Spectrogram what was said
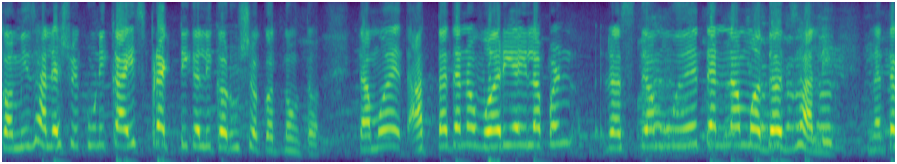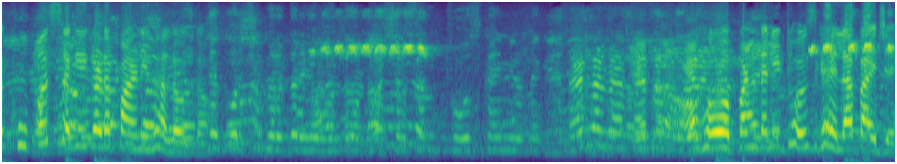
कमी झाल्याशिवाय कुणी काहीच प्रॅक्टिकली करू शकत नव्हतं. त्यामुळे आता त्यांना वर यायला पण रस्त्यामुळे त्यांना मदत झाली. नाही तर खूपच सगळीकडे पाणी झालं होतं प्रत्येक वर्षी खरं तर आपण ठोस हो पण त्यांनी ठोस घ्यायला पाहिजे.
